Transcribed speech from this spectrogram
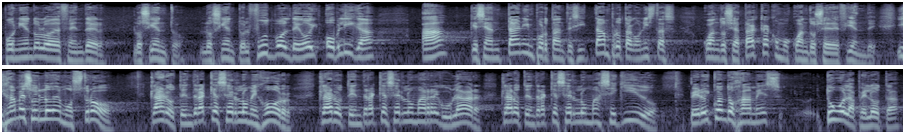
poniéndolo a defender. Lo siento, lo siento. El fútbol de hoy obliga a que sean tan importantes y tan protagonistas cuando se ataca como cuando se defiende. Y James hoy lo demostró. Claro, tendrá que hacerlo mejor, claro, tendrá que hacerlo más regular, claro, tendrá que hacerlo más seguido. Pero hoy cuando James tuvo la pelota,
